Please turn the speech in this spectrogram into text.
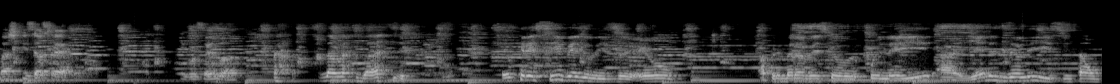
mas que isso é certo. E você não. Na verdade, eu cresci vendo isso. Eu a primeira vez que eu fui ler a Gênesis eu li isso. Então,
